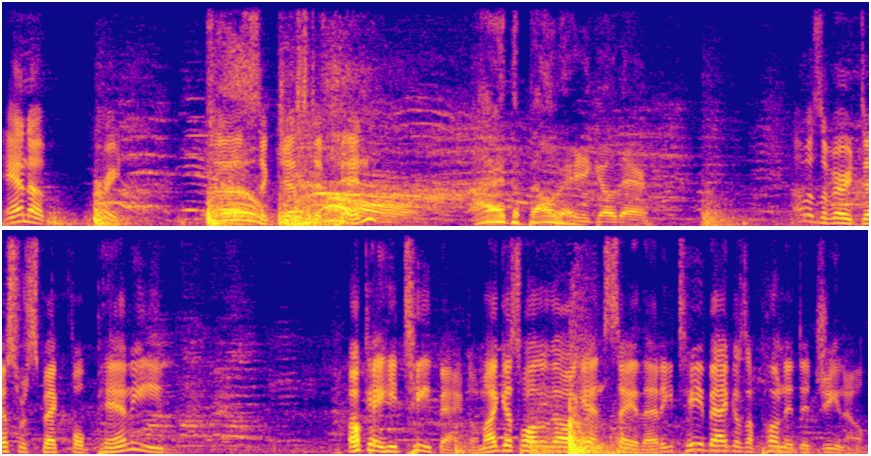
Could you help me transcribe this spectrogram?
And a very uh, suggestive pin. I had the bell ready to go there. That was a very disrespectful pin. He. Okay, he teabagged him. I guess we'll go again and say that. He teabagged his opponent to Gino.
